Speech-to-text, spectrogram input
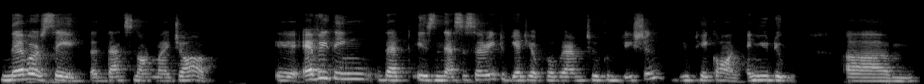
never say that that's not my job. Everything that is necessary to get your program to completion, you take on and you do. Um,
